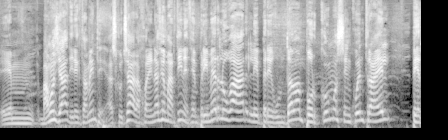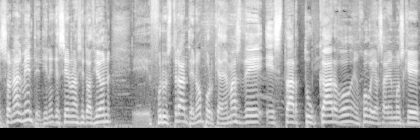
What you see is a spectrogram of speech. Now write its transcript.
Em, vamos ya directamente a escuchar a Juan Ignacio Martínez. En primer lugar, le preguntaban por cómo se encuentra él personalmente. Tiene que ser una situación eh, frustrante, ¿no? Porque además de estar tu cargo en juego, ya sabemos que,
